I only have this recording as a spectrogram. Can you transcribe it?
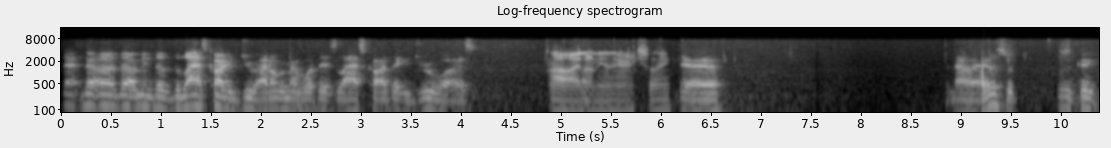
that the, uh, the I mean the, the last card he drew. I don't remember what his last card that he drew was. Oh, I don't either actually. Yeah. No, it was a, it was a good.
